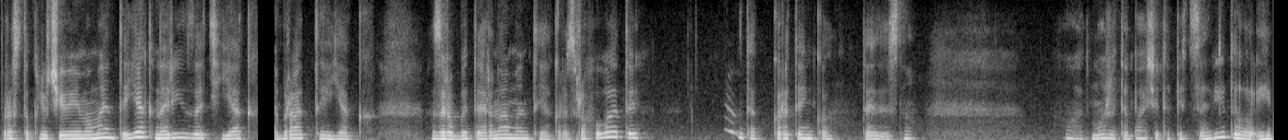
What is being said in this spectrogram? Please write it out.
Просто ключові моменти, як нарізати, як брати, як зробити орнамент, як розрахувати. Ну, Так, коротенько, тезисно. От, Можете бачити під цим відео і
